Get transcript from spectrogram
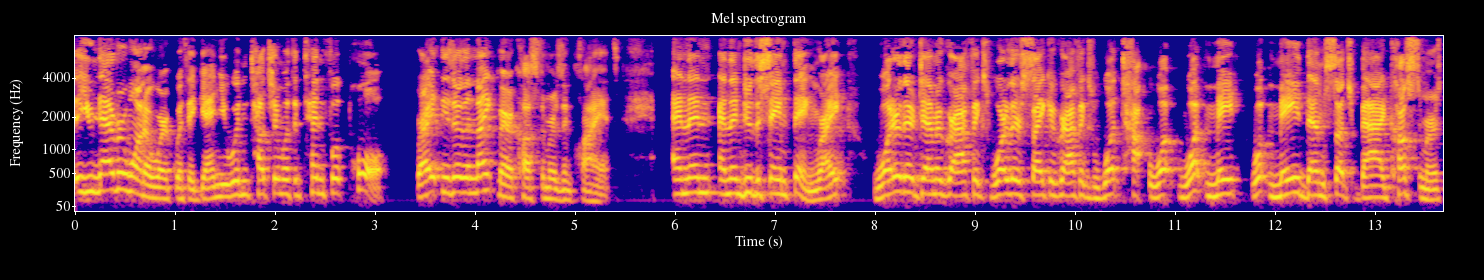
that you never want to work with again. You wouldn't touch them with a 10 foot pole, right? These are the nightmare customers and clients. And then, and then do the same thing, right? What are their demographics? What are their psychographics? What, what, what made, what made them such bad customers?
